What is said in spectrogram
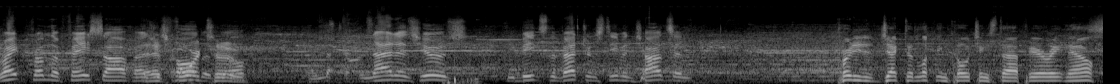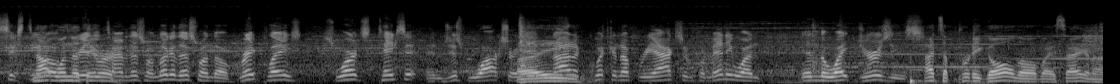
Right from the face-off, as And you it's called 4-2. it, Bill. And, and that is huge. He beats the veteran Steven Johnson pretty dejected looking coaching staff here right now. 16 Not one that they the were. time of this one. Look at this one though. Great place. Szwarz takes it and just walks right Aye. in. Not a quick enough reaction from anyone in the white jerseys. That's a pretty goal though by Saginaw.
